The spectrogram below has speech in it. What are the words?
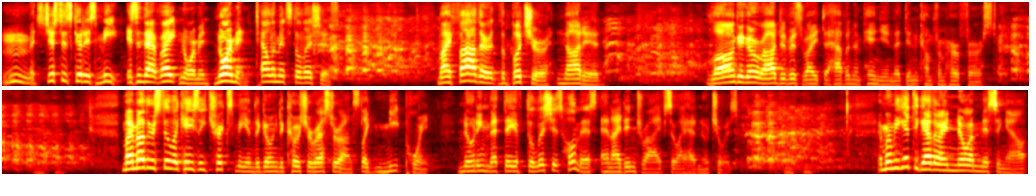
Mmm, it's just as good as meat. Isn't that right, Norman? Norman, tell him it's delicious. My father, the butcher, nodded. Long ago of his right to have an opinion that didn't come from her first. My mother still occasionally tricks me into going to kosher restaurants like Meat Point, noting that they have delicious hummus and I didn't drive, so I had no choice. And when we get together, I know I'm missing out.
